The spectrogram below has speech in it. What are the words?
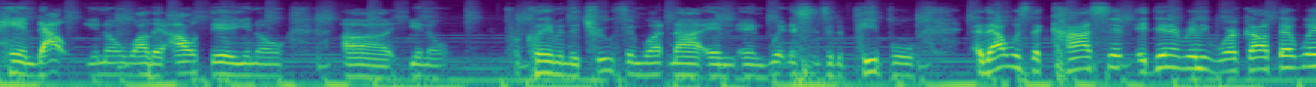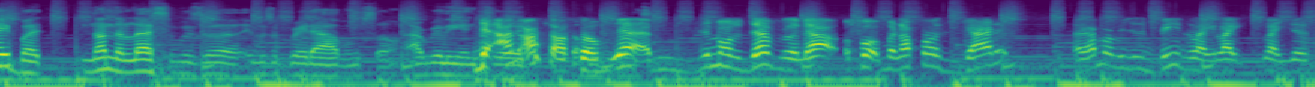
hand out, you know, while they're out there, you know, uh, you know, proclaiming the truth and whatnot and, and witnessing to the people. And that was the concept. It didn't really work out that way, but nonetheless, it was a it was a great album. So I really enjoyed. It. Yeah, I, I thought so. Yeah, most definitely. Now, for, when I first got it, like, I remember just being like, like, like just,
